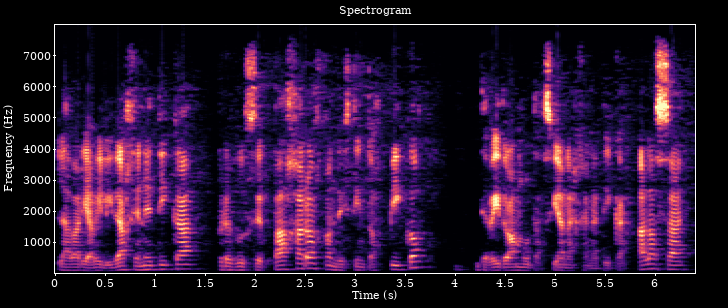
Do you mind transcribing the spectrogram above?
La variabilidad genética produce pájaros con distintos picos debido a mutaciones genéticas al azar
